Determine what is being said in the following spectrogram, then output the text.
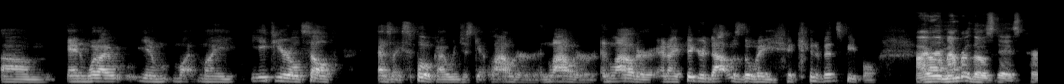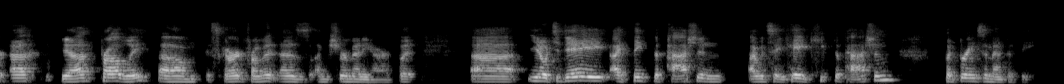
um, and what I you know my, my 18 year old self as I spoke, I would just get louder and louder and louder. And I figured that was the way to convince people. I remember um, those days, Kurt. Uh, yeah, probably um, scarred from it, as I'm sure many are. But, uh, you know, today I think the passion, I would say, hey, keep the passion, but bring some empathy,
